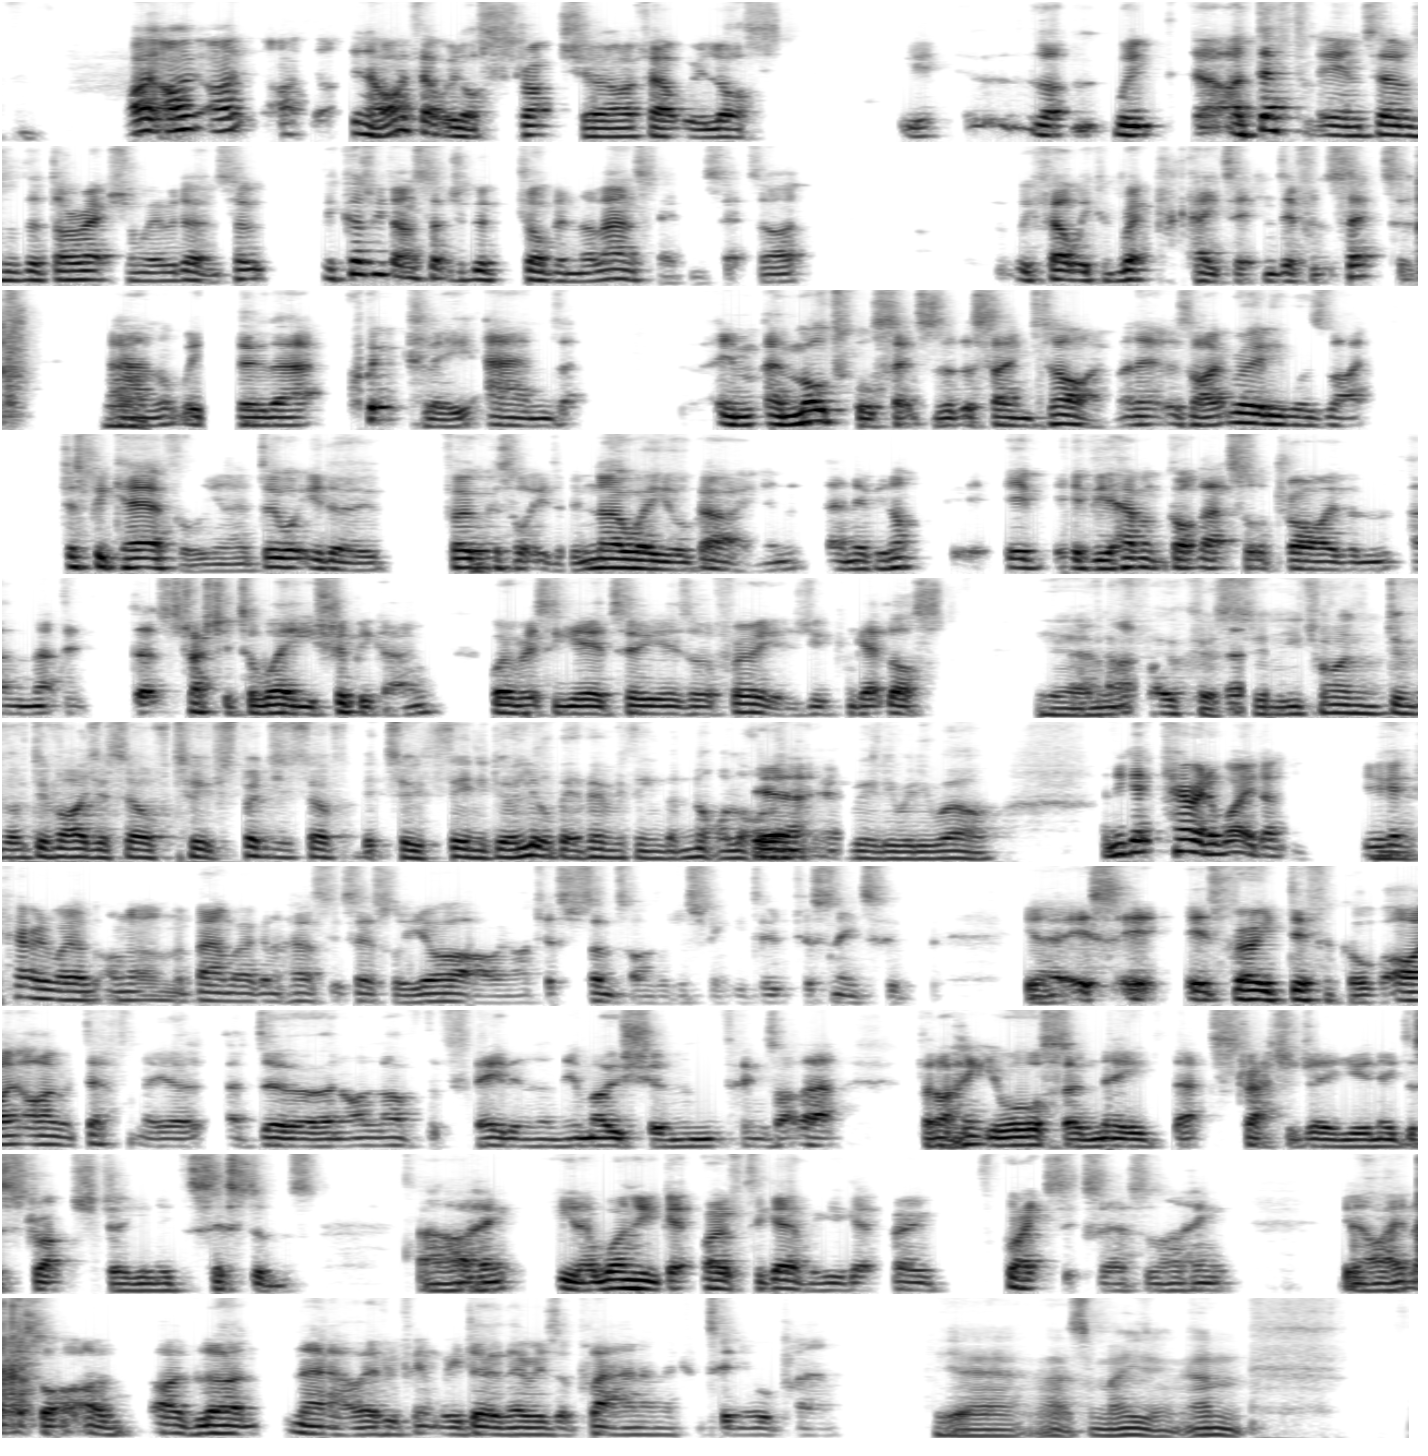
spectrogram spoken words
I, I, I, you know, I felt we lost structure. I felt we lost. We uh, definitely in terms of the direction we were doing. So because we've done such a good job in the landscaping sector, we felt we could replicate it in different sectors, and we do that quickly and in, in, multiple sectors at the same time. And it was like really was like, just be careful. You know, do what you do, focus what you do, know where you're going, and and if you're not, if, if you haven't got that sort of drive and and that that strategy to where you should be going, whether it's a year, two years, or three years, you can get lost. Yeah, and that focus. You try and divide yourself too, spread yourself a bit too thin. You do a little bit of everything, but not a lot yeah. of it really, really well. and you get carried away, don't you? You yeah. get carried away on, on the bandwagon of how successful you are, and I just sometimes I just think you do just need to, you know, it's it, it's very difficult. I I'm definitely a, a doer, and I love the feeling and the emotion and things like that. But I think you also need that strategy. You need the structure. You need the systems. And I think you know when you get both together, you get very great success. And I think you know I think that's what I've I've learned now. Everything we do, there is a plan and a continual plan. Yeah, that's amazing. Um,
